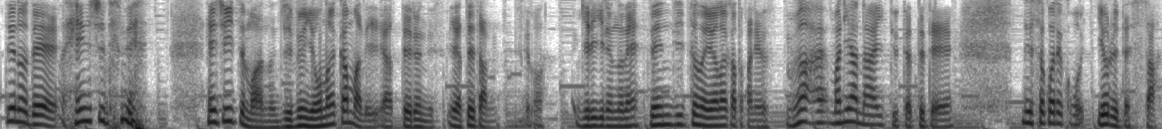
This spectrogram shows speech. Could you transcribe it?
っていうので編集でね 編集いつもあの自分夜中までやってるんですやってたんですけどギリギリのね前日の夜中とかにうわ間に合わないって言ってやっててでそこでこう夜でさ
